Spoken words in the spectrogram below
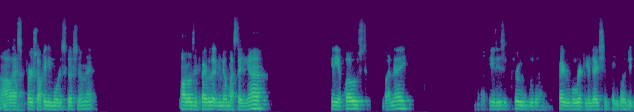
I'll ask first off, any more discussion on that? All those in favor, let me know by stating aye. Any opposed by nay? It is approved with a favorable recommendation from budget.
